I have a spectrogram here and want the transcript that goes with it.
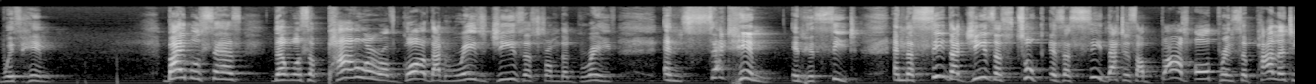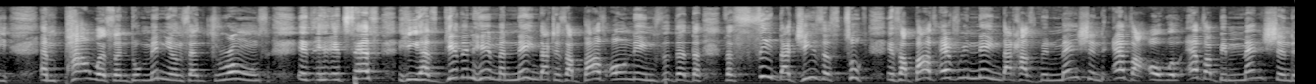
with him. Bible says there was a power of God that raised Jesus from the grave and set him in his seat. And the seat that Jesus took is a seat that is above all principality and powers and dominions and thrones. It, it, it, says he has given him a name that is above all names. The, the, the seat that Jesus took is above every name that has been mentioned ever or will ever be mentioned,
